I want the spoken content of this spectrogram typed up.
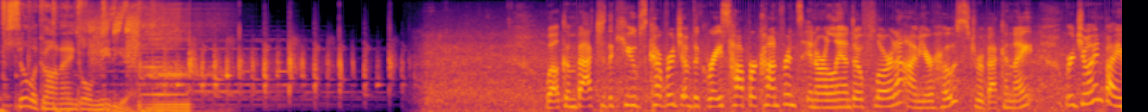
SiliconANGLE Media. Welcome back to theCUBE's coverage of the Grace Hopper Conference in Orlando, Florida. I'm your host, Rebecca Knight. We're joined by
